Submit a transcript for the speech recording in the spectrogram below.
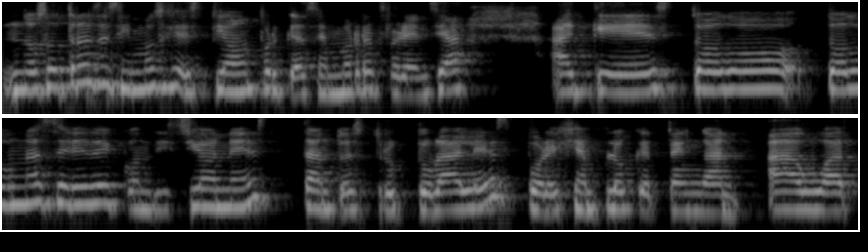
nosotras decimos gestión porque hacemos referencia a que es todo, toda una serie de condiciones, tanto estructurales, por ejemplo, que tengan agua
